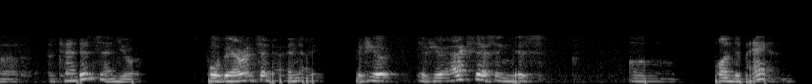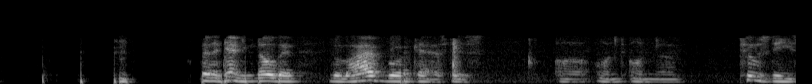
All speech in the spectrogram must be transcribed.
uh, attendance and your forbearance, and, and I, if you're if you're accessing this uh, on demand, then again you know that the live broadcast is uh, on on uh, Tuesdays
